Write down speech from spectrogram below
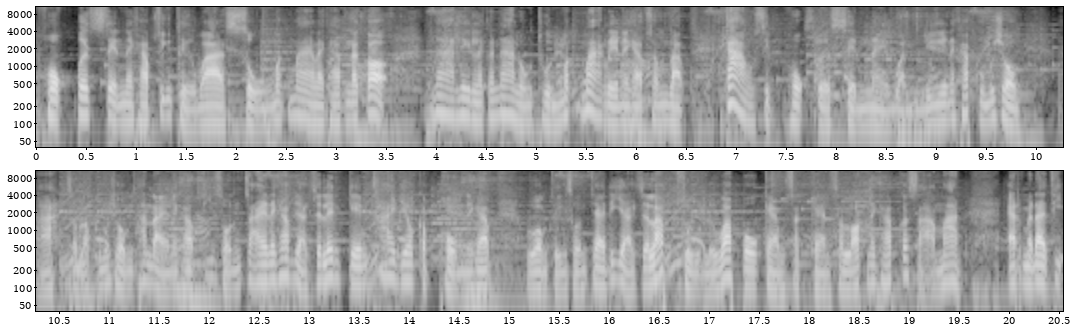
96%นะครับซึ่งถือว่าสูงมากๆเลยครับแล้วก็น่าเล่นแล้วก็น่าลงทุนมาก ๆเลยนะครับสำหรับ 96%ในวันนี้นะครับคุณผู้ชมอะสำหรับคุณผู้ชมท่านใดนะครับที่สนใจนะครับอยากจะเล่นเกมค่ายเดียวกับผมนะครับรวมถึงสนใจที่อยากจะรับสูตรหรือว่าโปรแกรมสแกนสล็อตนะครับก็สามารถแอดมาได้ที่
